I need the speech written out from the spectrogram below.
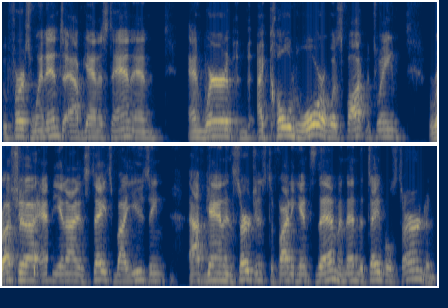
who first went into Afghanistan and and where a Cold War was fought between Russia and the United States by using Afghan insurgents to fight against them, and then the tables turned and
